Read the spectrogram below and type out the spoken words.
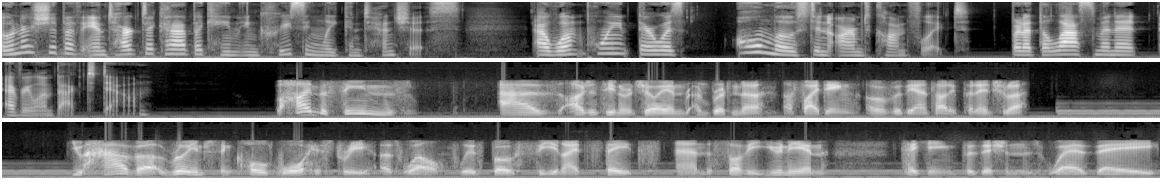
Ownership of Antarctica became increasingly contentious. At one point, there was almost an armed conflict, but at the last minute, everyone backed down. Behind the scenes, as Argentina and Chile and, Britain are, are fighting over the Antarctic Peninsula, you have a really interesting Cold War history as well, with both the United States and the Soviet Union taking positions where they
